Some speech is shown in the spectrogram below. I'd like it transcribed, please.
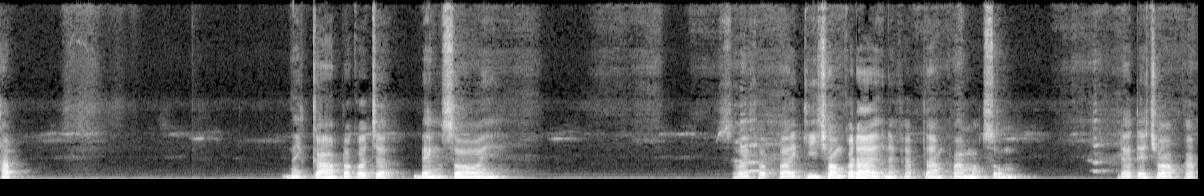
ครับ ในกราบเราก็จะแบ่งซอย ซอยเข้าไปกี่ช่องก็ได้นะครับ ตามความเหมาะสม แล้วแต่ชอบครับ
